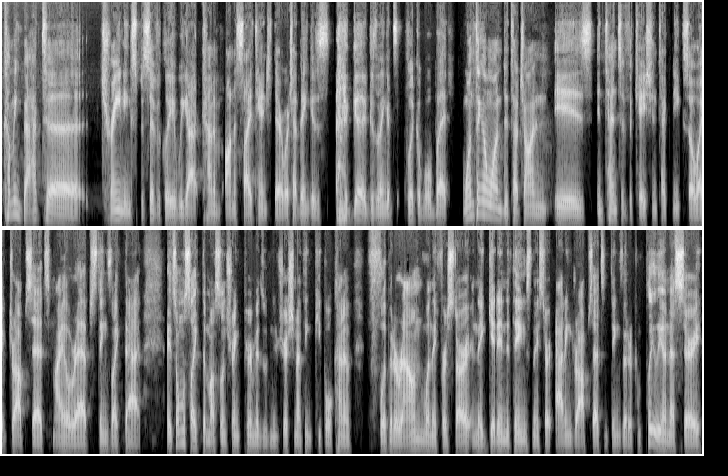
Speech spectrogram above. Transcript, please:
Coming back to training specifically, we got kind of on a side tangent there, which I think is good because I think it's applicable. But one thing I wanted to touch on is intensification techniques. So, like drop sets, myo reps, things like that. It's almost like the muscle and strength pyramids with nutrition. I think people kind of flip it around when they first start and they get into things and they start adding drop sets and things that are completely unnecessary.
